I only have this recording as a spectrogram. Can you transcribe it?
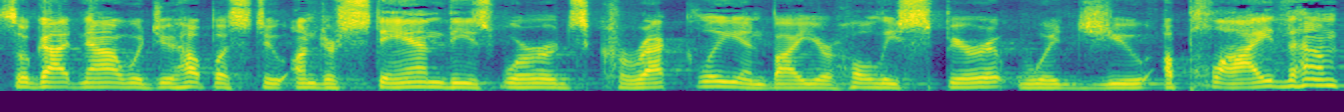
So, God, now would you help us to understand these words correctly, and by your Holy Spirit, would you apply them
